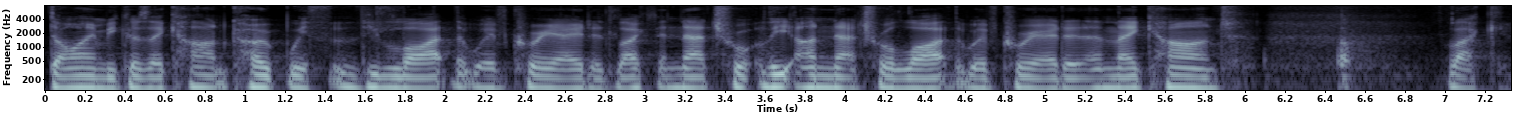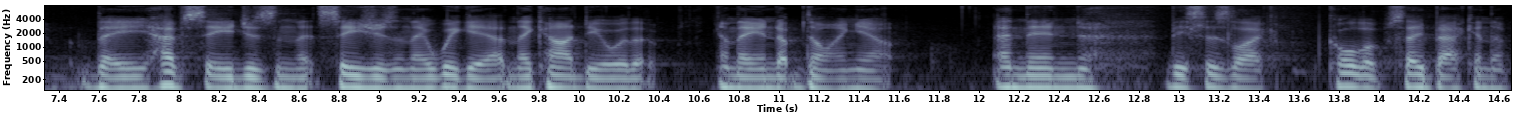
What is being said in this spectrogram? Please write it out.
dying because they can't cope with the light that we've created, like the natural, the unnatural light that we've created, and they can't, like, they have seizures and that seizures and they wig out and they can't deal with it and they end up dying out. And then this is like, call up, say back in the,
